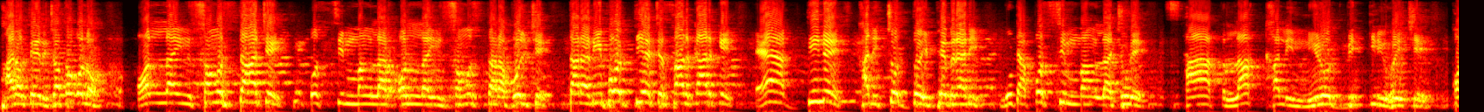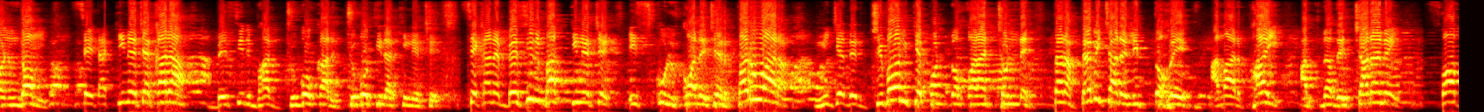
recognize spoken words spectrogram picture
ভারতের যতগুলো অনলাইন সংস্থা আছে, পশ্চিম বাংলার অনলাইন সংস্থারা বলছে, তারা রিপোর্ট দিয়েছে সরকারকে একদিনে খালি চোদ্দই ফেব্রুয়ারি গোটা পশ্চিম বাংলা জুড়ে সাত লাখ খালি নিরোধ বিক্রি হয়েছে। কন্ডম সেটা কিনেছে কারা? বেশিরভাগ যুবক আর যুবতীরা কিনেছে। সেখানে বেশিরভাগ কিনেছে স্কুল, কলেজের পড়ুয়ারা। নিজেদের জীবনকে পণ্য করার জন্য তারা ব্যবিচারে লিপ্ত হয়ে, আমার ভাই, আপনাদের জানা নেই সব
